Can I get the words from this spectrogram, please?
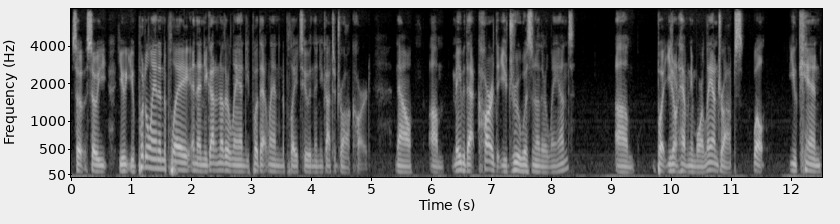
so so you, you put a land into play and then you got another land you put that land into play too and then you got to draw a card. Now um, maybe that card that you drew was another land um, but you don't have any more land drops. Well you can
